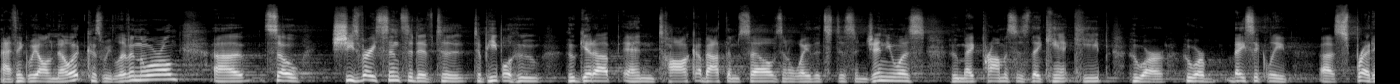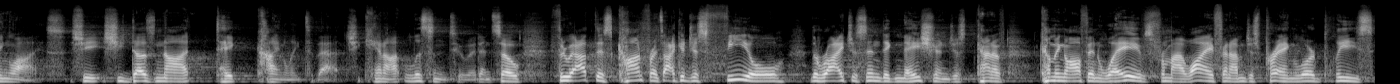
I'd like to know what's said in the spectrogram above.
I think we all know it because we live in the world. Uh, so she's very sensitive to, to people who, who get up and talk about themselves in a way that's disingenuous, who make promises they can't keep, who are, who are basically uh, spreading lies. She, she does not take kindly to that. She cannot listen to it. And so throughout this conference, I could just feel the righteous indignation just kind of coming off in waves from my wife. And I'm just praying, Lord, please,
